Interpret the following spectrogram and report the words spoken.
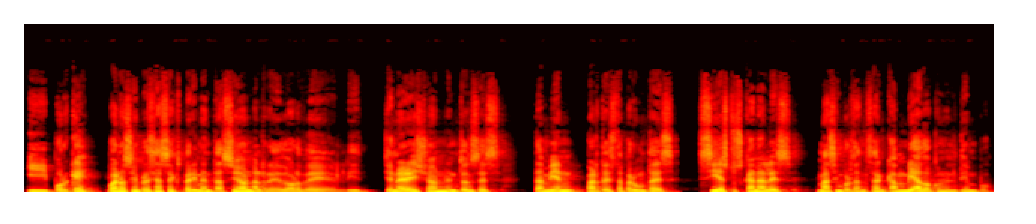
y por qué? Bueno, siempre se hace experimentación alrededor de lead generation, entonces también parte de esta pregunta es si estos canales más importantes han cambiado con el tiempo.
